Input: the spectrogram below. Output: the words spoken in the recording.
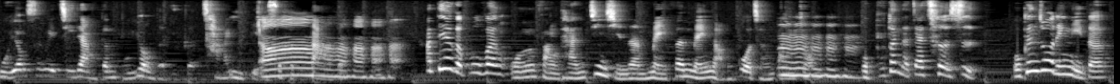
我用社会剂量跟不用的一个差异点是很大的。嗯那第二个部分，我们访谈进行的每分每秒的过程当中，我不断的在测试，我跟若琳你的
